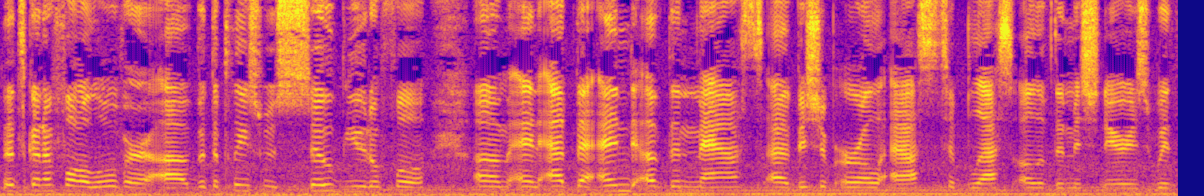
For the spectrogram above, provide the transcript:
that's going to fall over. Uh, but the place was so beautiful. Um, and at the end of the Mass, uh, Bishop Earl asked to bless all of the missionaries with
